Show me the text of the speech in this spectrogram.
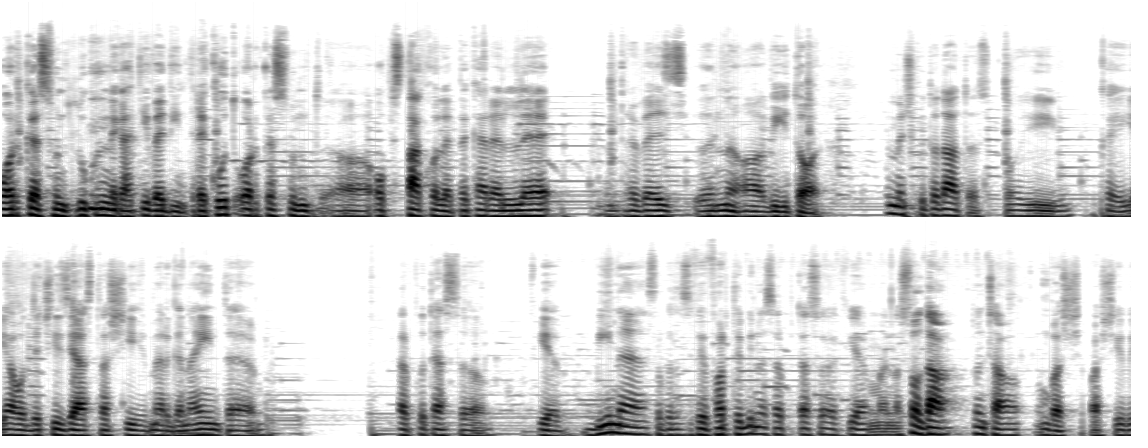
orică sunt lucruri negative din trecut, orică sunt uh, obstacole pe care le întrevezi în uh, viitor. Să mergi câteodată, spui, ok, iau decizia asta și merg înainte, ar putea să fie bine, s-ar putea să fie foarte bine, s-ar putea să fie mai nasol, dar atunci învăț ceva și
